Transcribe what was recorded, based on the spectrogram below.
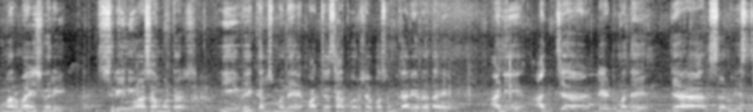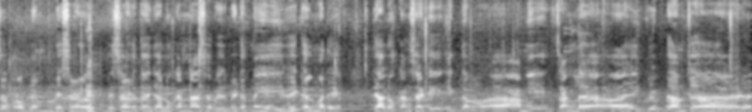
Kumar Maheshwari Shrinivasa motors E व्हेकल्समध्ये मागच्या सात वर्षापासून कार्यरत आहे. आणि आजच्या डेटमध्ये ज्या सर्व्हिसचं प्रॉब्लेम भेसळ भेसळतं ज्या लोकांना सर्व्हिस भेटत नाही आहे ई व्हेकलमध्ये त्या लोकांसाठी एकदम आम्ही चांगलं इक्विप्ड आमचं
